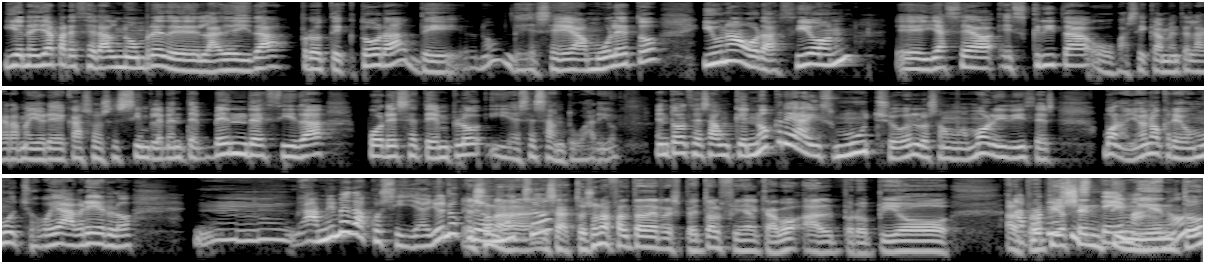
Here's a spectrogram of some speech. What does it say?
y en ella aparecerá el nombre de la deidad protectora de, ese amuleto y una oración eh, ya sea escrita o básicamente en la gran mayoría de casos es simplemente bendecida por ese templo y ese santuario. Entonces, aunque no creáis mucho en los Amamori y dices, bueno, yo no creo mucho, voy a abrirlo, mm, a mí me da cosilla, yo no creo mucho. Exacto, es una falta de respeto al fin y al cabo al propio al propio, sentimiento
